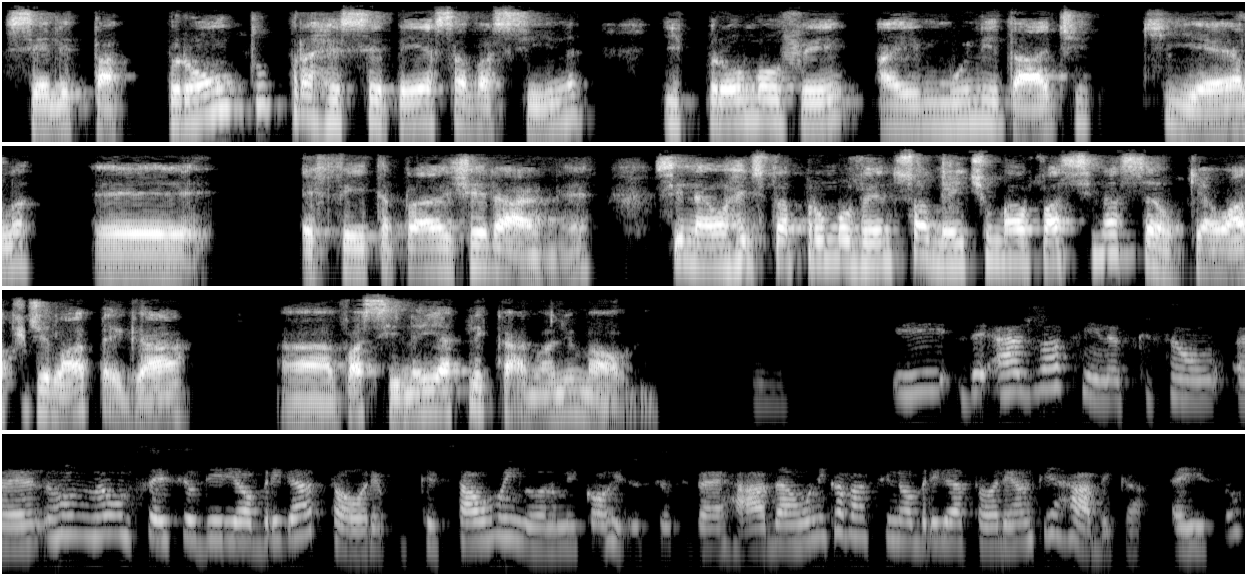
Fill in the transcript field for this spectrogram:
se ele está pronto para receber essa vacina e promover a imunidade que ela é, é feita para gerar, né? Senão a gente está promovendo somente uma vacinação, que é o ato de ir lá pegar a vacina e aplicar no animal. Né? E as vacinas que são, é, não, não, sei se eu diria obrigatória, porque salvo engano, me corrija se eu estiver errada, a única vacina obrigatória é antirrábica, é isso?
